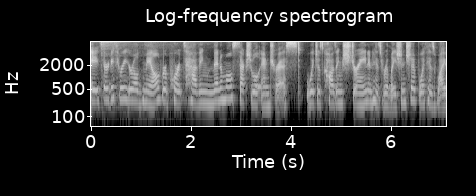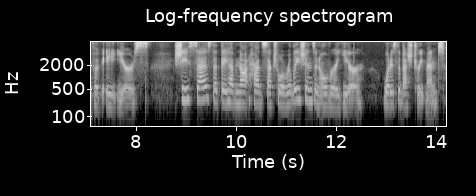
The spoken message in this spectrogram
A 33 year old male reports having minimal sexual interest, which is causing strain in his relationship with his wife of eight years. She says that they have not had sexual relations in over a year. What is the best treatment?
